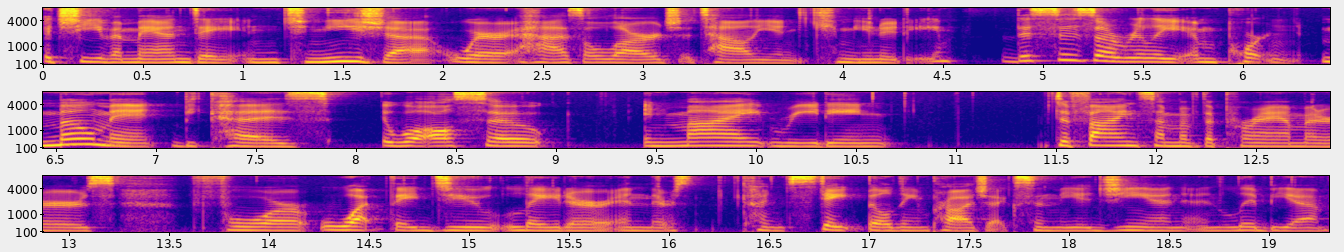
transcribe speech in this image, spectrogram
achieve a mandate in Tunisia, where it has a large Italian community. This is a really important moment because it will also, in my reading, define some of the parameters for what they do later in their kind of state building projects in the Aegean and Libya.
